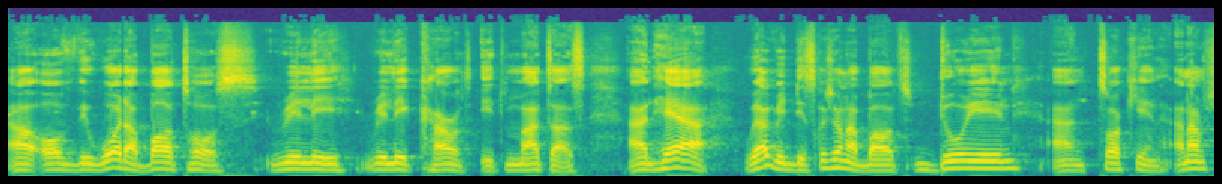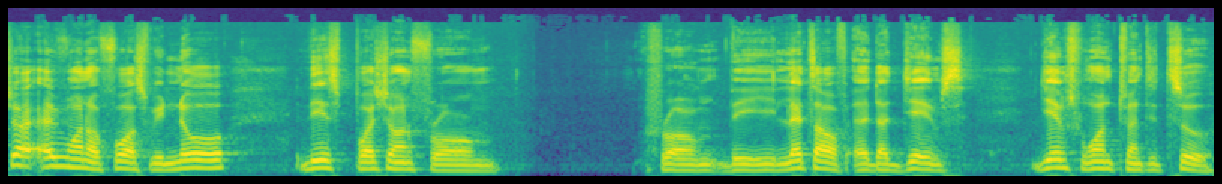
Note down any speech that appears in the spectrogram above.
uh, of the word about us really, really count. It matters. And here we have a discussion about doing and talking. And I'm sure every one of us, we know this portion from from the letter of Elder James, James 1:22.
